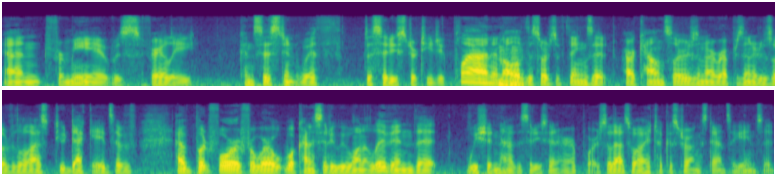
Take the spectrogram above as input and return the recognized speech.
And for me, it was fairly consistent with the city's strategic plan and all Mhm. of the sorts of things that our councillors and our representatives over the last two decades have have put forward for where what kind of city we want to live in that we shouldn't have the city center airport. So that's why I took a strong stance against it.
